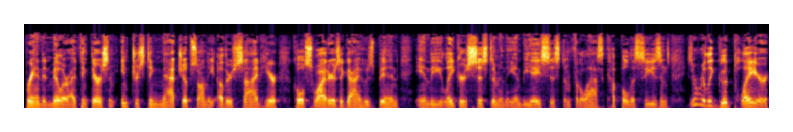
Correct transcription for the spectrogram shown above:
Brandon. Brandon Miller. I think there are some interesting matchups on the other side here. Cole Swider is a guy who's been in the Lakers system, in the NBA system for the last couple of seasons. He's a really good player,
